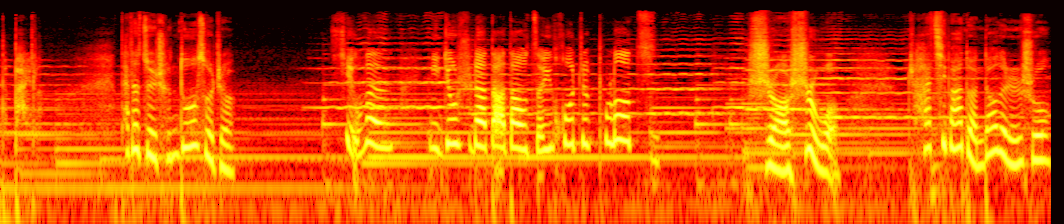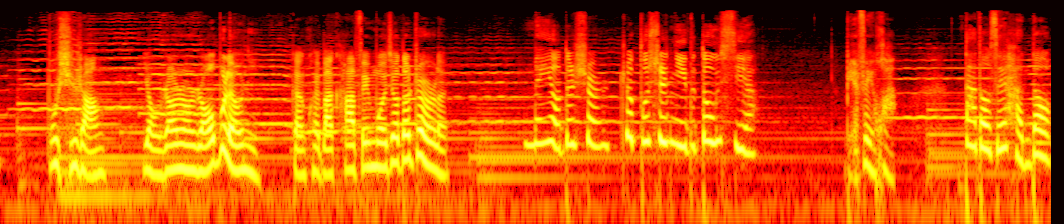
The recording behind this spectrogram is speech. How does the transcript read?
的白了，她的嘴唇哆嗦着。请问？你就是那大盗贼霍真普洛子？是啊，是我。插七把短刀的人说：“不许嚷，要嚷嚷饶不了你。赶快把咖啡沫交到这儿来。”没有的事儿，这不是你的东西啊！别废话！大盗贼喊道：“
